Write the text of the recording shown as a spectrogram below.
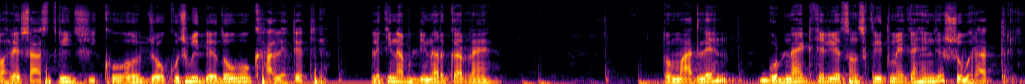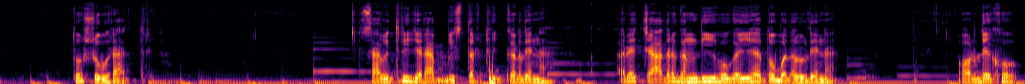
पहले शास्त्री जी को जो कुछ भी दे दो, वो खा लेते थे। लेकिन अब डिनर कर रहे हैं। तो मादलेन, गुड नाइट के लिए संस्कृत में कहेंगे शुभ रात्रि तो शुभ रात्रि सावित्री, जरा बिस्तर ठीक कर देना। अरे, चादर गंदी हो गई है तो बदल देना। और देखो,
